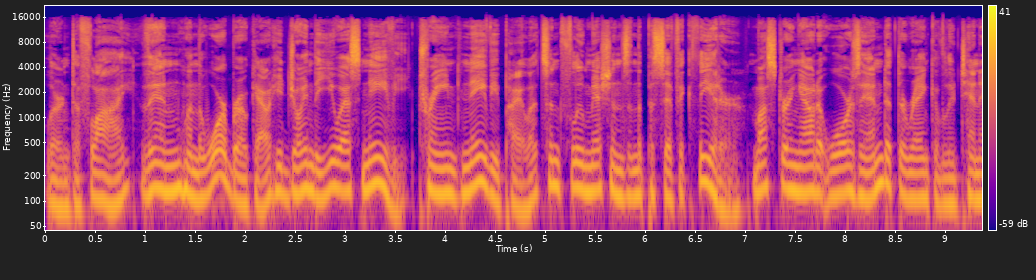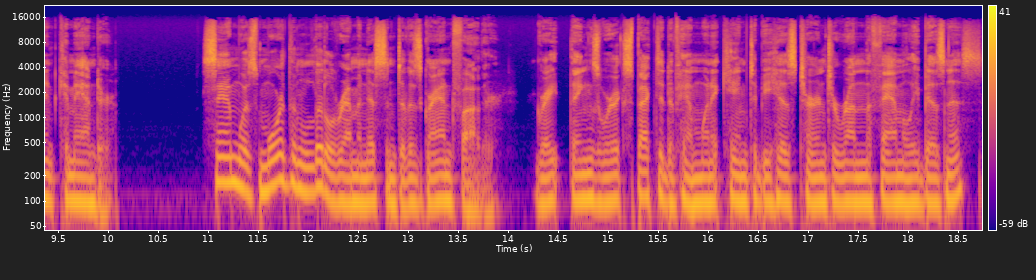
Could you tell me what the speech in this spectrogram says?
learned to fly. Then, when the war broke out, he joined the U.S. Navy, trained Navy pilots, and flew missions in the Pacific Theater, mustering out at war's end at the rank of lieutenant commander. Sam was more than a little reminiscent of his grandfather. Great things were expected of him when it came to be his turn to run the family business.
